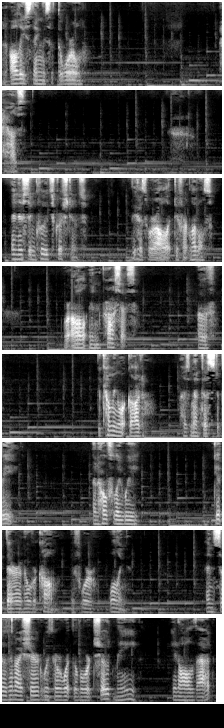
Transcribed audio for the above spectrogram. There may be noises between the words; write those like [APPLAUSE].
and all these things that the world has. And this includes Christians because we're all at different levels. We're all in process of becoming what God has meant us to be. And hopefully we get there and overcome if we're willing. And so then I shared with her what the Lord showed me in all of that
